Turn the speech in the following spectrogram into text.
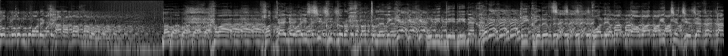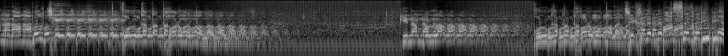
লক্ষণ পরে খারাপ আসব বাবা। আমার হতাইলি ওয়াইসি খুদুর রহমাতুল্লাহ লিখে উনি দেরি না করে কি করেছে? কলেমার দাওয়াত দিচ্ছে যে জায়গাটার নাম বলছি কলকাতা ধর্মতলা। কি নাম বললাম? কলকাতা ধর্মতলা যেখানে বাসের ডিপো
